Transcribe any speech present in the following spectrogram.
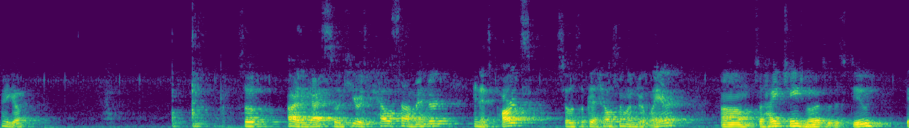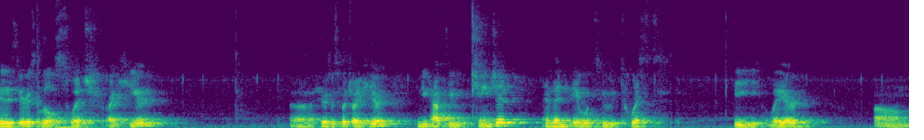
There you go. So, alright then guys, so here is Hell Salamander in its parts. So let's look at Hell Salamander layer. Um, so how you change modes with this dude is there is a little switch right here. Uh, here's a switch right here, and you have to change it, and then able to twist the layer. Um,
